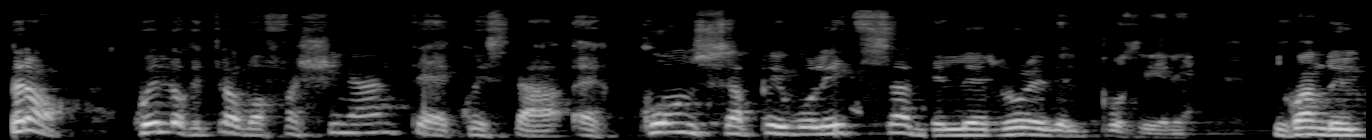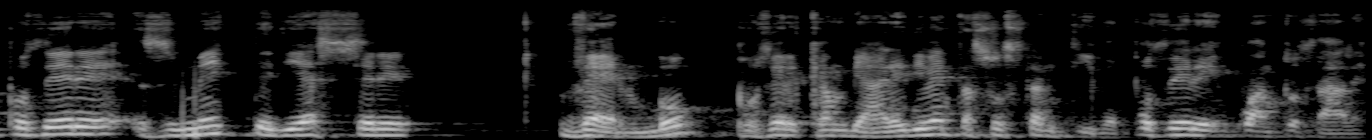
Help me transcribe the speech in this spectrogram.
Però quello che trovo affascinante è questa eh, consapevolezza dell'errore del potere, di quando il potere smette di essere verbo, poter cambiare, diventa sostantivo, potere in quanto tale.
